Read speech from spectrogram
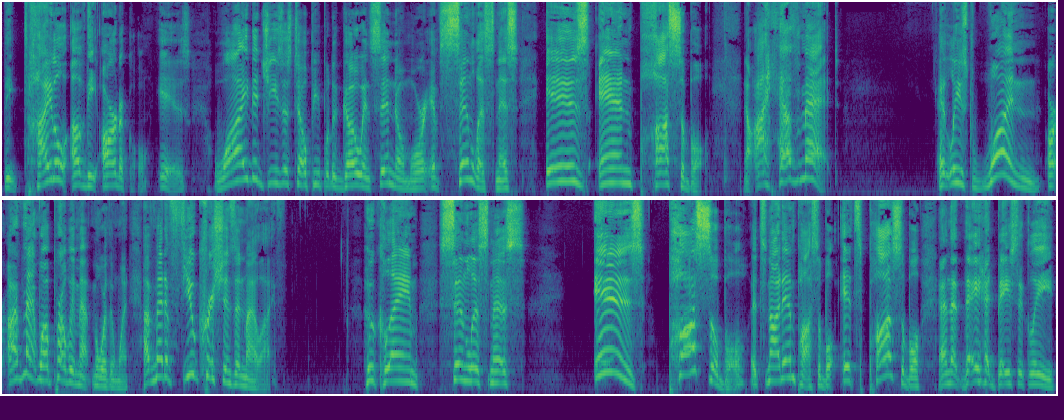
the title of the article is why did Jesus tell people to go and sin no more if sinlessness is impossible? Now, I have met at least one, or I've met, well, probably met more than one. I've met a few Christians in my life who claim sinlessness is possible. It's not impossible. It's possible. And that they had basically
